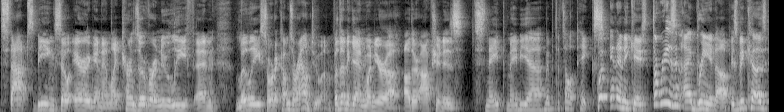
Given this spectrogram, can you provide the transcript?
stops being so arrogant and like turns over a new leaf and Lily sort of comes around to him. But then again, when your uh, other option is Snape, maybe uh, maybe that's all it takes. But in any case, the reason I bring it up is because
